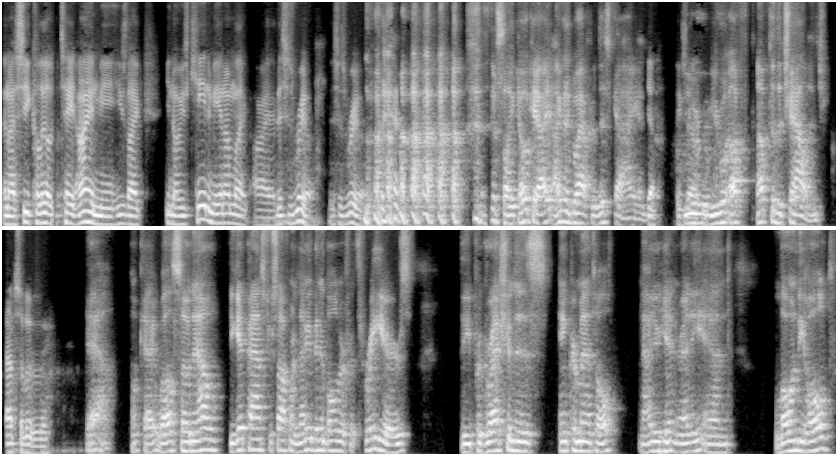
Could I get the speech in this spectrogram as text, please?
and I see Khalil Tate eyeing me. He's like, you know, he's keen to me, and I'm like, all right, this is real. This is real. it's like, okay, I, am going to go after this guy, and yeah, exactly. you're, you're up up to the challenge. Absolutely. Yeah. Okay. Well, so now you get past your sophomore. Now you've been in Boulder for three years. The progression is incremental. Now you're mm-hmm. getting ready, and lo and behold,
